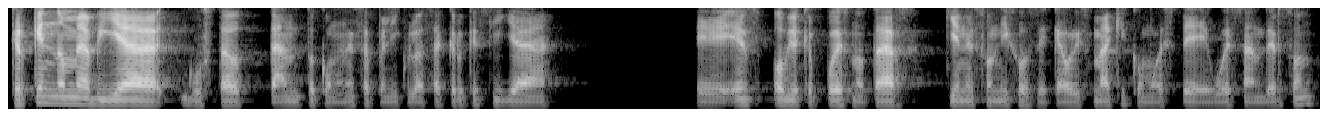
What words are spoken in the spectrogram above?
creo que no me había gustado tanto como en esa película. O sea, creo que sí ya eh, es obvio que puedes notar quiénes son hijos de Kaurismäki, como este Wes Anderson,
